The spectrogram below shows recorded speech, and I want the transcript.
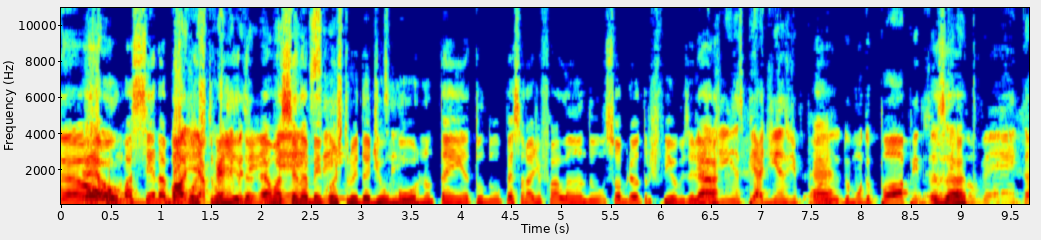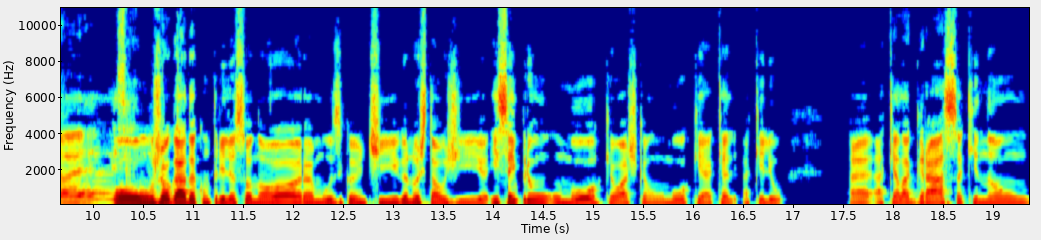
É, ou uma cena bem construída. de É uma ninguém, cena bem sim, construída de sim. humor. Não tem. É tudo o personagem falando sobre outros filmes. Ele, ah, Piadinhas, piadinhas de, É. do mundo pop dos Exato. anos 90. É ou mundo. jogada com trilha sonora, música antiga, nostalgia. E sempre um humor, que eu acho que é um humor que é aquele, aquele, é, aquela graça que não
